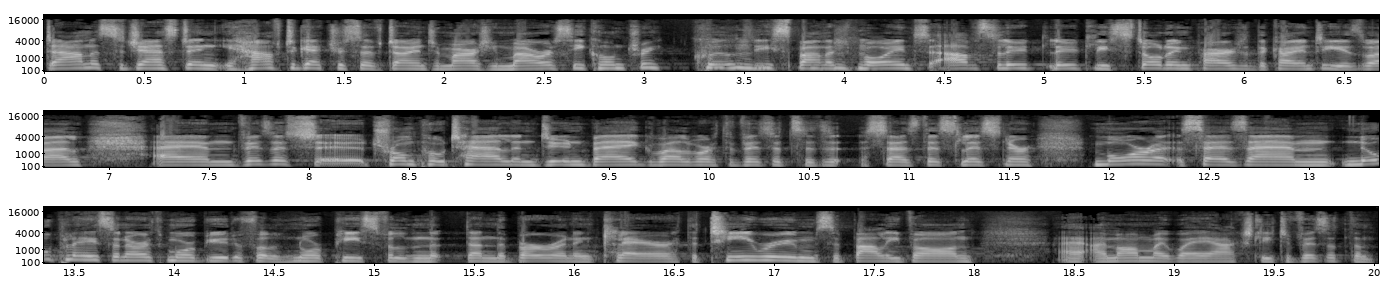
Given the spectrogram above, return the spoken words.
Dan is suggesting you have to get yourself down to Marty Morrissey country, Quilty, Spanish Point. Absolutely stunning part of the county as well. Um, visit uh, Trump Hotel in Doonbeg. Well worth a visit, says this listener. Maura says, um, no place on earth more beautiful nor peaceful than the Burren and Clare. The tea rooms at Ballyvaughan. Uh, I'm on my way actually to visit them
